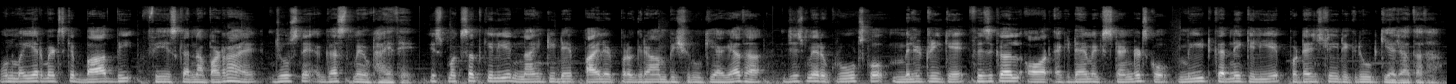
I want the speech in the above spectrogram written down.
उन मेयरमेंट्स के बाद भी फेस करना पड़ रहा है, जो उसने अगस्त में उठाए थे। इस मकसद के लिए 90 डे पायलट प्रोग्राम भी शुरू किया गया था, जिसमें रिक्रूट्स को मिलिट्री के फ़िज़िकल और एकेडमिक स्टैंडर्ड्स को मीट करने के लिए पोटेंशली रिक्रूट किया जाता था।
